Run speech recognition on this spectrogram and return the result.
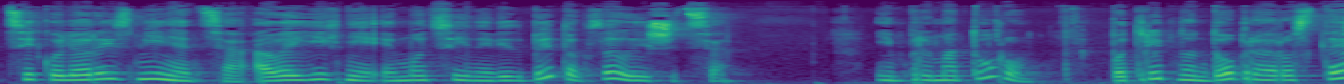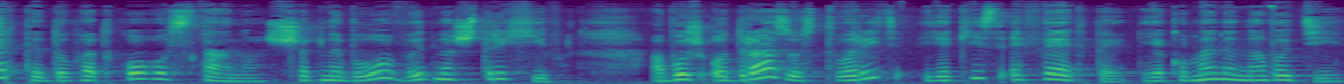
Ці кольори зміняться, але їхній емоційний відбиток залишиться. Імприматуру потрібно добре розтерти до гладкого стану, щоб не було видно штрихів, або ж одразу створіть якісь ефекти, як у мене на воді.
